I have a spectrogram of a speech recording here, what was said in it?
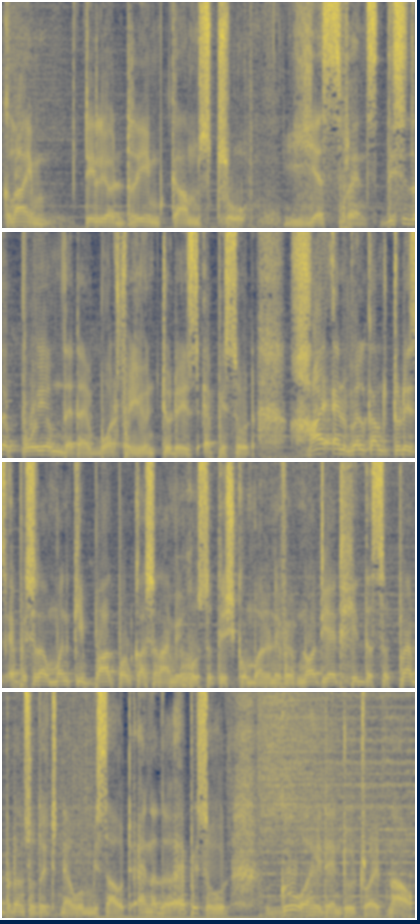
Climb till your dream comes true. Yes, friends, this is the poem that I brought for you in today's episode. Hi, and welcome to today's episode of Man Ki Baat podcast. And I'm your host Satish Kumar. And if you have not yet hit the subscribe button so that you never miss out another episode, go ahead and do it right now.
